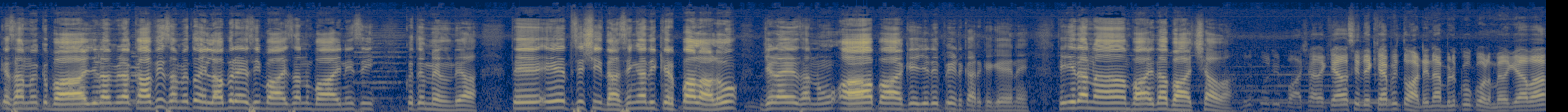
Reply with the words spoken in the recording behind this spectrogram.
ਕਿ ਸਾਨੂੰ ਇੱਕ ਬਾਜ ਜਿਹੜਾ ਮੇਰਾ ਕਾਫੀ ਸਮੇਂ ਤੋਂ ਅਸੀਂ ਲੱਭ ਰਹੇ ਸੀ, ਬਾਜ ਸਾਨੂੰ ਬਾਜ ਨਹੀਂ ਸੀ ਕਿਤੇ ਮਿਲਣ ਦਿਆ ਤੇ ਇਹ ਤੁਸੀਂ ਸ਼ਹੀਦਾਂ ਸਿੰਘਾਂ ਦੀ ਕਿਰਪਾ ਲਾ ਲਓ, ਜਿਹੜਾ ਇਹ ਸਾਨੂੰ ਆਪ ਆ ਕੇ ਜਿਹੜੇ ਭੇਟ ਕਰਕੇ ਗਏ ਨੇ। ਤੇ ਇਹਦਾ ਨਾਮ ਬਾਜ ਦਾ ਬਾਦਸ਼ਾਹ ਵਾ। ਬਿਲਕੁਲ ਜੀ, ਬਾਦਸ਼ਾਹ ਰੱਖਿਆ ਅਸੀਂ ਦੇਖਿਆ ਵੀ ਤੁਹਾਡੇ ਨਾਲ ਬਿਲਕੁਲ ਘੁਲ ਮਿਲ ਗਿਆ ਵਾ।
